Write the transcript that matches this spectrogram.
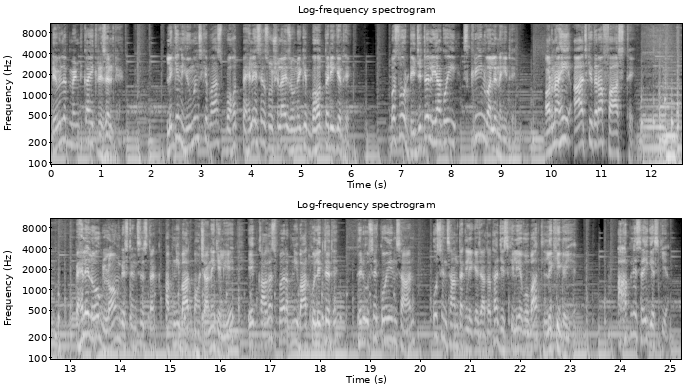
डेवलपमेंट का एक रिज़ल्ट है। लेकिन ह्यूमंस के पास बहुत पहले से सोशलाइज होने के बहुत तरीके थे। बस वो डिजिटल या कोई स्क्रीन वाले नहीं थे। और ना ही आज की तरह फास्ट थे। पहले लोग लॉन्ग डिस्टेंसेस तक अपनी बात पहुँचाने के लिए एक कागज़ पर अपनी बात को लिखते थे। फिर उसे कोई इंसान उस इंसान तक लेके जाता था जिसके लिए वो बात लिखी गई है। आपने सही गेस किया।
